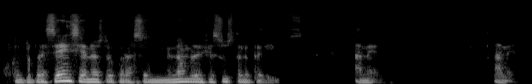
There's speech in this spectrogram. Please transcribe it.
con tu presencia en nuestro corazón. En el nombre de Jesús te lo pedimos. Amén. Amén.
